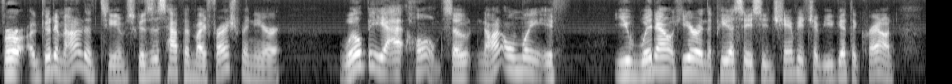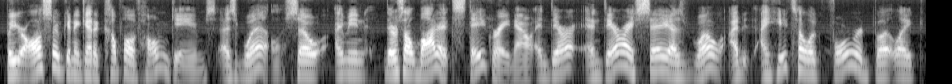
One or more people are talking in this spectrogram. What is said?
for a good amount of teams, because this happened my freshman year, will be at home. So not only if you win out here in the PSAC championship, you get the crown, but you're also going to get a couple of home games as well. So I mean, there's a lot at stake right now, and dare and dare I say as well, I, I hate to look forward, but like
